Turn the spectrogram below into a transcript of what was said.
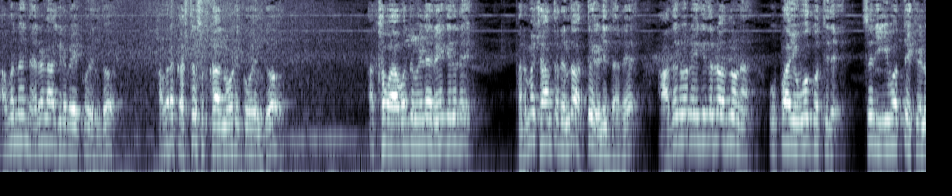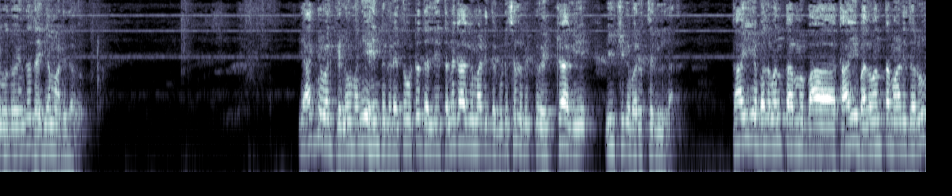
ಅವನ ನೆರಳಾಗಿರಬೇಕು ಎಂದು, ಅವರ ಕಷ್ಟ ಸುಖ ನೋಡಿಕೋ ಎಂದು, ಅಥವಾ ಒಂದು ವೇಳೆ ರೇಗಿದರೆ ಪರಮಶಾಂತರೆಂದು ಅತ್ತೆ ಹೇಳಿದ್ದಾರೆ. ಆದರೂ ರೇಗಿದರು ಅನ್ನೋಣ ಉಪಾಯವೂ ಗೊತ್ತಿದೆ ಸರಿ, ಇವತ್ತೇ ಕೇಳುವುದು ಎಂದು ಧೈರ್ಯ ಮಾಡಿದರು ಯಾಜ್ಞವಲ್ಕಿಯನು ಮನೆಯ ಹಿಂದುಗಡೆ ತೋಟದಲ್ಲಿ ತನಗಾಗಿ ಮಾಡಿದ ಗುಡಿಸಲು ಬಿಟ್ಟು ಹೆಚ್ಚಾಗಿ ಈಚೆಗೆ ಬರುತ್ತಿರಲಿಲ್ಲ. ತಾಯಿಯ ಬಲವಂತ ತಾಯಿ ಬಲವಂತ ಮಾಡಿದರೂ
